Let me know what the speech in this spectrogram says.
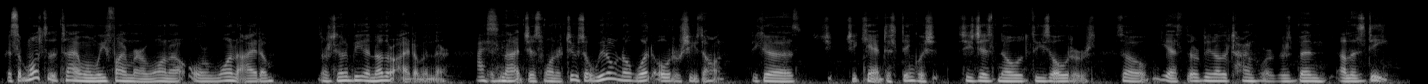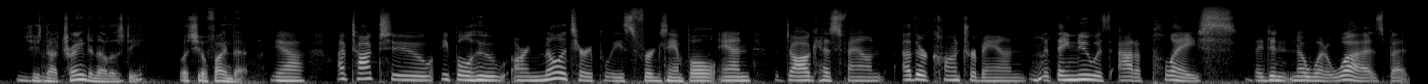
because most of the time when we find marijuana or one item, there's going to be another item in there. I see. it's not just one or two. So we don't know what odor she's on because she, she can't distinguish it. She just knows these odors. So yes, there have been other times where there's been LSD. She's Mhm. not trained in LSD, but she'll find that. Yeah. I've talked to people who are in military police, for example, and the dog has found other contraband mm-hmm. that they knew was out of place. They didn't know what it was, but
